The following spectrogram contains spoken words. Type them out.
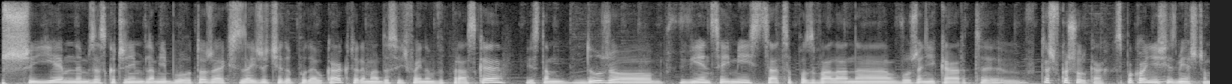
przyjemnym zaskoczeniem dla mnie było to, że jak zajrzycie do pudełka, które ma dosyć fajną wypraskę, jest tam dużo więcej miejsca, co pozwala na włożenie kart y, też w koszulkach. Spokojnie Mhm. się zmieszczą.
